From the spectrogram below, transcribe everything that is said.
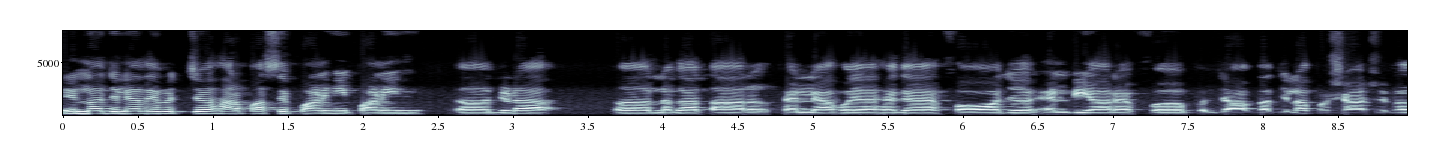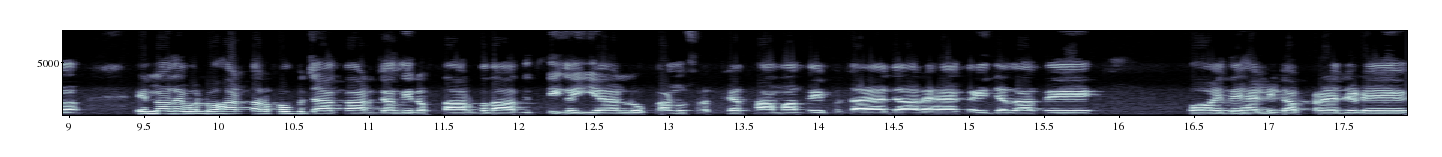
ਇਹਨਾਂ ਜ਼ਿਲ੍ਹਿਆਂ ਦੇ ਵਿੱਚ ਹਰ ਪਾਸੇ ਪਾਣੀ ਹੀ ਪਾਣੀ ਜਿਹੜਾ ਲਗਾਤਾਰ ਫੈਲਿਆ ਹੋਇਆ ਹੈਗਾ ਹੈ। ਫੌਜ ਐਨਡੀਆਰਐਫ ਪੰਜਾਬ ਦਾ ਜ਼ਿਲ੍ਹਾ ਪ੍ਰਸ਼ਾਸਨ, ਇਹਨਾਂ ਦੇ ਵੱਲੋਂ ਹਰ ਤਰਫੋਂ ਬਚਾਅ ਕਾਰਜਾਂ ਦੀ ਰਫ਼ਤਾਰ ਵਧਾ ਦਿੱਤੀ ਗਈ ਹੈ। ਲੋਕਾਂ ਨੂੰ ਸੁਰੱਖਿਅਤ ਥਾਵਾਂ ਤੇ ਪਹੁੰਚਾਇਆ ਜਾ ਰਿਹਾ ਹੈ। ਕਈ ਜਗ੍ਹਾ ਤੇ ਫੌਜ ਦੇ ਹੈਲੀਕਾਪਟਰ ਹੈ ਜਿਹੜੇ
